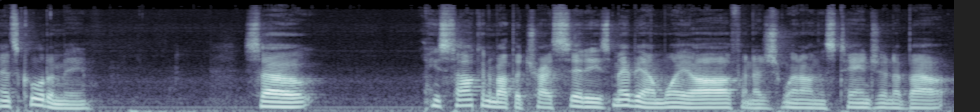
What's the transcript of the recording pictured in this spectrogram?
it's cool to me. So he's talking about the Tri Cities. Maybe I'm way off and I just went on this tangent about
